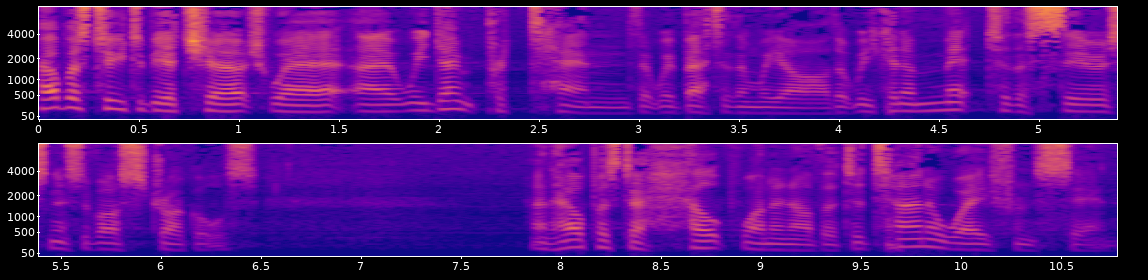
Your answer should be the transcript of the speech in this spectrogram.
Help us too to be a church where uh, we don't pretend that we're better than we are, that we can admit to the seriousness of our struggles. And help us to help one another to turn away from sin.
